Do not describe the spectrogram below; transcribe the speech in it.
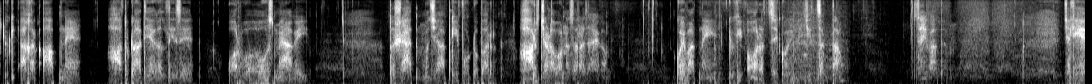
क्योंकि अगर आपने हाथ उठा दिया गलती से और वो होश में आ गई। तो शायद मुझे आपकी फ़ोटो पर हार चढ़ा हुआ नज़र आ जाएगा। कोई बात नहीं क्योंकि औरत से कोई नहीं जीत सकता। सही बात है। चलिए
